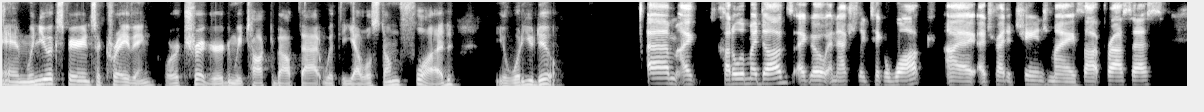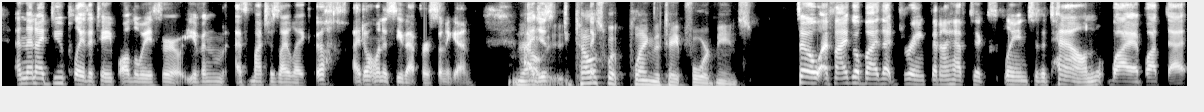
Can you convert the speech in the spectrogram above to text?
And when you experience a craving or triggered, and we talked about that with the Yellowstone flood, you know, what do you do? Um, I cuddle with my dogs. I go and actually take a walk. I, I try to change my thought process. And then I do play the tape all the way through, even as much as I like, ugh, I don't want to see that person again. Now, I just tell like, us what playing the tape forward means. So if I go buy that drink, then I have to explain to the town why I bought that.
